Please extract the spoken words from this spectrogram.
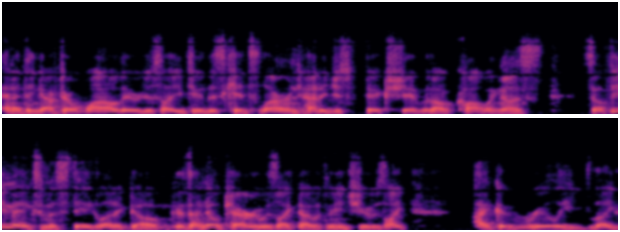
And I think after a while they were just like, dude, this kid's learned how to just fix shit without calling us. So if he makes a mistake, let it go. Because I know Carrie was like that with me, and she was like, I could really like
